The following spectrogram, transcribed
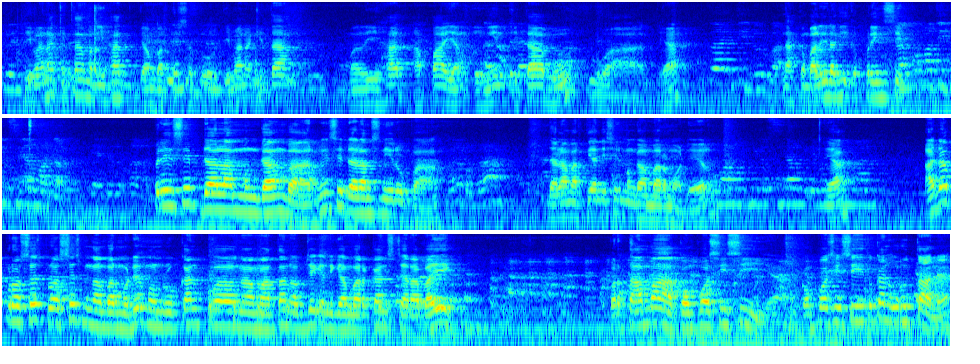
di mana kita melihat gambar tersebut, di mana kita melihat apa yang ingin kita bu buat ya. Nah, kembali lagi ke prinsip. Prinsip dalam menggambar, prinsip dalam seni rupa dalam artian di sini menggambar model ya. Ada proses-proses menggambar model memerlukan pengamatan objek yang digambarkan secara baik. Pertama, komposisi ya. Komposisi itu kan urutan ya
